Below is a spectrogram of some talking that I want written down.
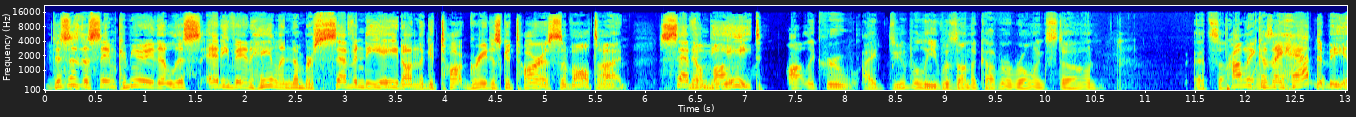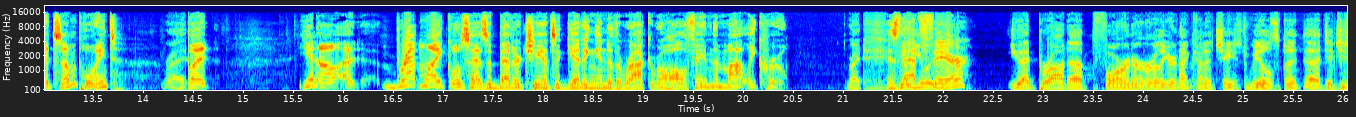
This is mm-hmm. the same community that lists Eddie Van Halen number 78 on the guitar greatest guitarists of all time. Now, Mo- 78. Motley Crue, I do believe, was on the cover of Rolling Stone. At some Probably because they had to be at some point. right. But you know, uh, Bret Michaels has a better chance of getting into the Rock and Roll Hall of Fame than Motley Crue. right Is know, that you fair? you had brought up Foreigner earlier, and I kind of changed wheels. But uh, did you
